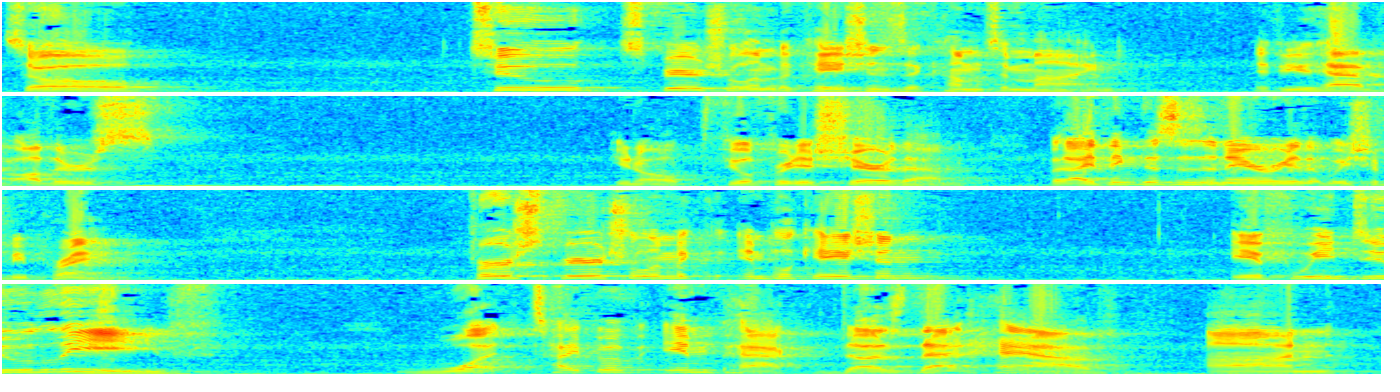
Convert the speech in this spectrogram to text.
So, two spiritual implications that come to mind. If you have others, you know, feel free to share them. But I think this is an area that we should be praying. First spiritual implication if we do leave, what type of impact does that have on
